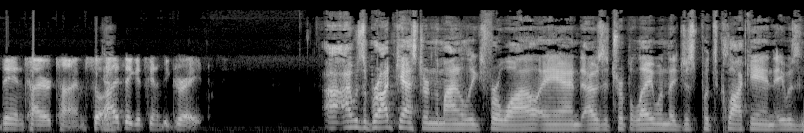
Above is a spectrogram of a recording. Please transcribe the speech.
the entire time. So yeah. I think it's going to be great. I was a broadcaster in the minor leagues for a while, and I was at AAA when they just put the clock in. It was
